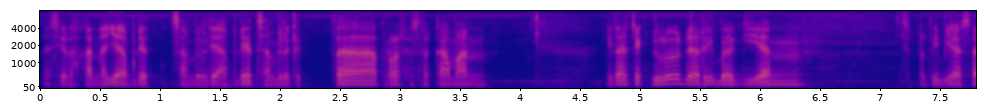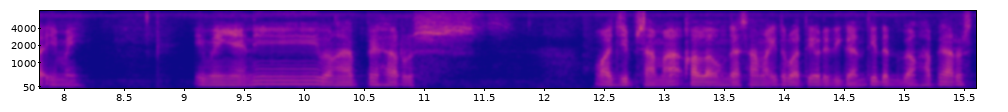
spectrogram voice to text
Nah, silahkan aja update sambil diupdate sambil kita proses rekaman. Kita cek dulu dari bagian seperti biasa email. Emailnya ini Bang HP harus wajib sama. Kalau nggak sama itu berarti udah diganti dan Bang HP harus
